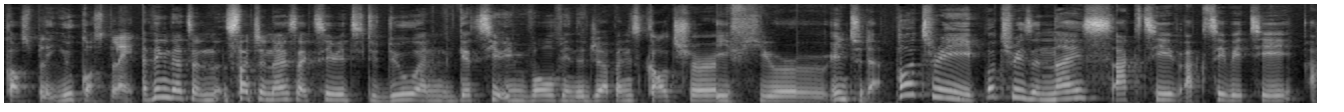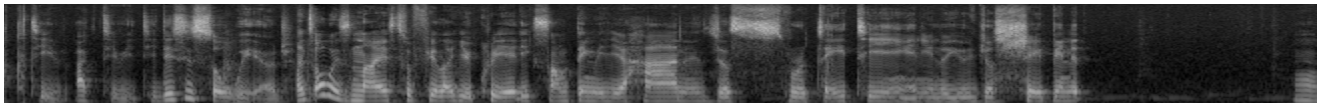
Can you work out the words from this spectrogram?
cosplay. You cosplay. I think that's a, such a nice activity to do and gets you involved in the Japanese culture if you're into that. Pottery. Pottery is a nice active activity active activity this is so weird. It's always nice to feel like you're creating something with your hand and it's just rotating and you know, you're just shaping it. Hmm.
